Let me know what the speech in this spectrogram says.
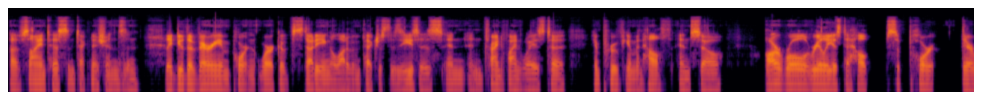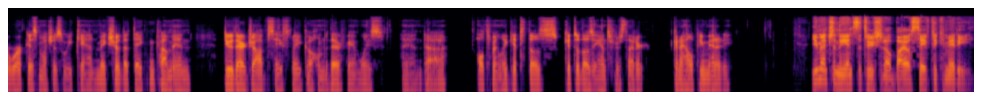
of, scientists and technicians, and they do the very important work of studying a lot of infectious diseases and, and trying to find ways to improve human health. And so our role really is to help support their work as much as we can, make sure that they can come in, do their job safely, go home to their families, and uh, ultimately get to those get to those answers that are going to help humanity. You mentioned the Institutional Biosafety Committee.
